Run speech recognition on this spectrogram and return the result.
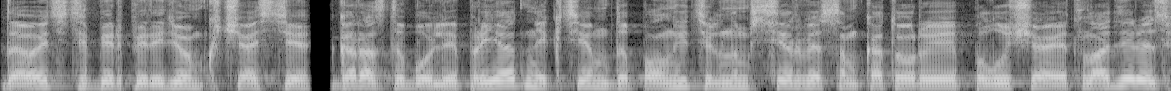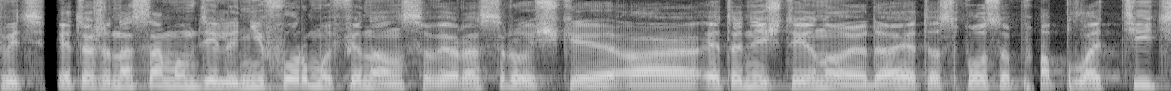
Давайте теперь перейдем к части гораздо более приятной, к тем дополнительным сервисам, которые получает владелец. Ведь это же на самом деле не форма финансовой рассрочки, а это нечто иное, да? Это способ оплатить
